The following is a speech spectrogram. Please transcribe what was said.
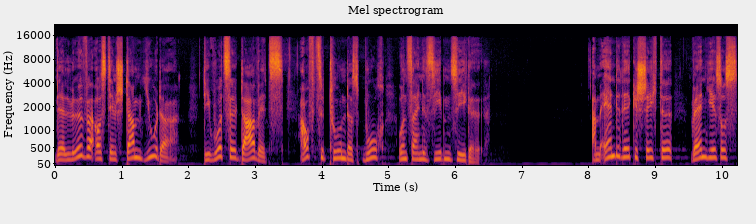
der Löwe aus dem Stamm Juda, die Wurzel Davids, aufzutun das Buch und seine sieben Siegel. Am Ende der Geschichte, wenn Jesus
